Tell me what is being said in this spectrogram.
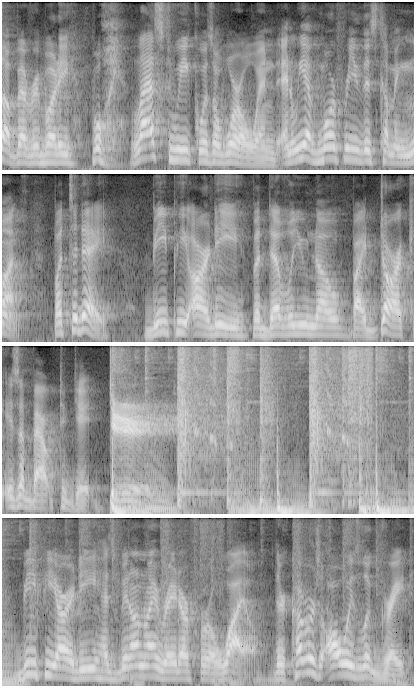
up, everybody? Boy, last week was a whirlwind, and we have more for you this coming month. But today, BPRD, The Devil You Know by Dark, is about to get dead. BPRD has been on my radar for a while. Their covers always look great.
